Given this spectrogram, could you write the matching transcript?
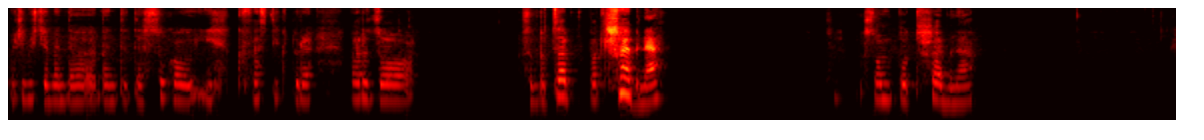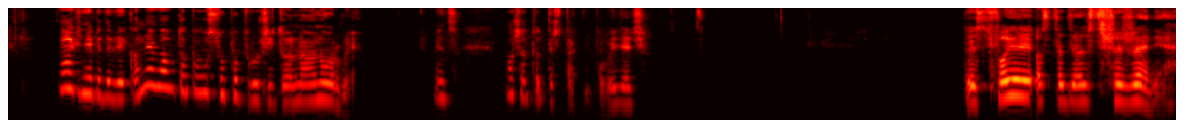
Oczywiście będę, będę też słuchał ich kwestii, które bardzo są potrzebne. Są potrzebne. Jak nie będę wykonywał, to po prostu powróci to na normy. Więc może to też tak powiedzieć. To jest twoje ostatnie ostrzeżenie.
